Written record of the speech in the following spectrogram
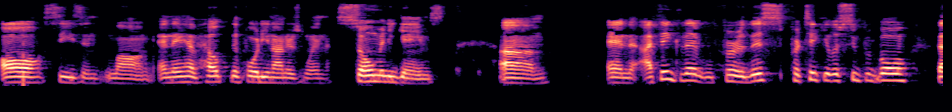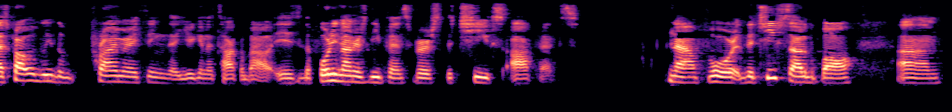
all season long, and they have helped the 49ers win so many games. Um, and I think that for this particular Super Bowl, that's probably the primary thing that you're going to talk about is the 49ers defense versus the Chiefs offense. Now, for the Chiefs side of the ball, um,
